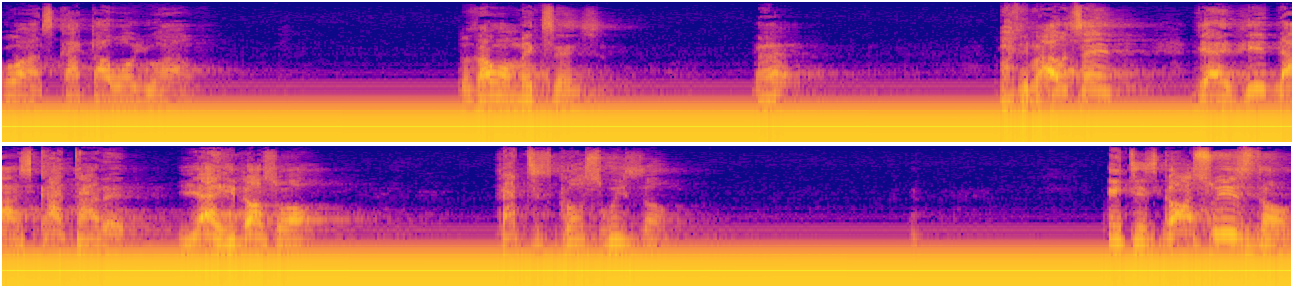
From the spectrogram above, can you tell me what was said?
Go and scatter what you have. Does that one make sense? Eh? But the Bible says, There he that scattered it. Yeah, he does what? That is God's wisdom. It is God's wisdom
